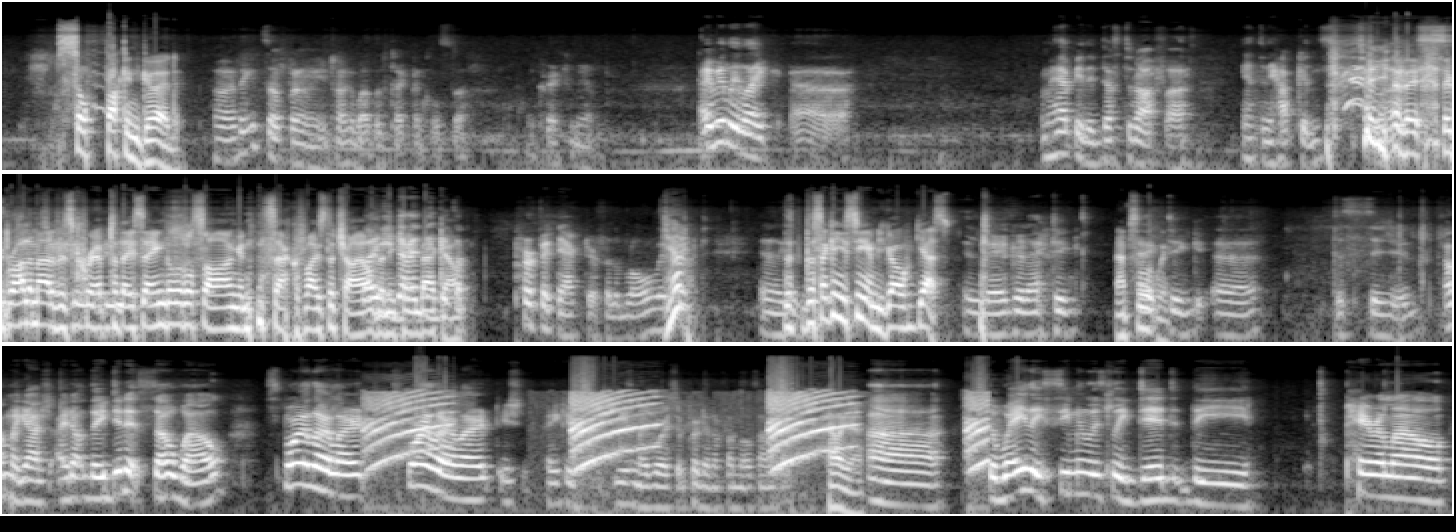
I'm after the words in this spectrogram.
so fucking good Oh, I think it's so funny when you talk about the technical stuff. It cracks me up. I really like. uh I'm happy they dusted off uh, Anthony Hopkins. yeah, they, they brought him out of his crypt. They sang the little song and sacrificed a child, But and he I came think back it's out. a perfect actor for the role. Yeah. picked. And The, the second you see him, you go, yes, it's very good acting. absolutely. Acting uh, decision. Oh my gosh, I don't. They did it so well. Spoiler alert! Spoiler alert! You should. I could use my voice and put in a fun little sound. Hell yeah. uh, the way they seamlessly did the parallel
